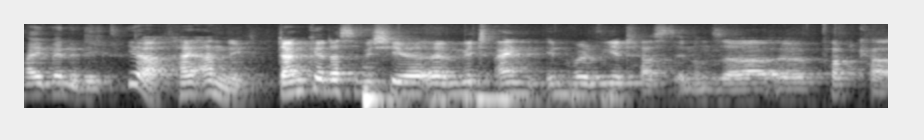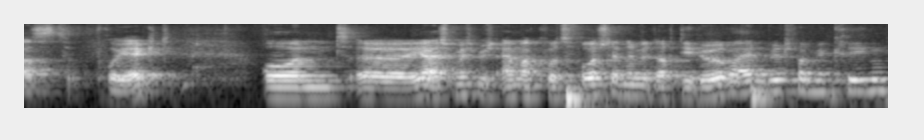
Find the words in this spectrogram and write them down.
Hi Benedikt. Ja, hi Andi. Danke, dass du mich hier äh, mit ein involviert hast in unser äh, Podcast-Projekt. Und äh, ja, ich möchte mich einmal kurz vorstellen, damit auch die Hörer ein Bild von mir kriegen.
